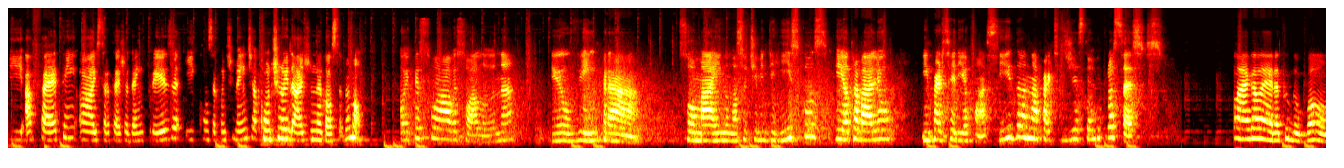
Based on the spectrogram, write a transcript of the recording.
que afetem a estratégia da empresa e, consequentemente, a continuidade do negócio da Bemol. Oi, pessoal, eu sou a Alana. Eu vim para somar aí no nosso time de riscos e eu trabalho em parceria com a CIDA na parte de gestão de processos. Olá, galera, tudo bom?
